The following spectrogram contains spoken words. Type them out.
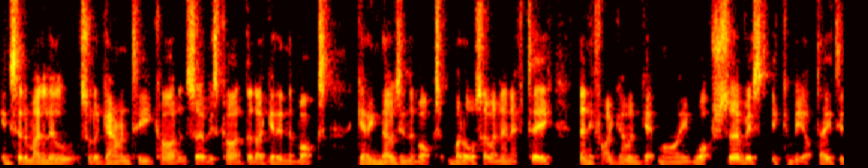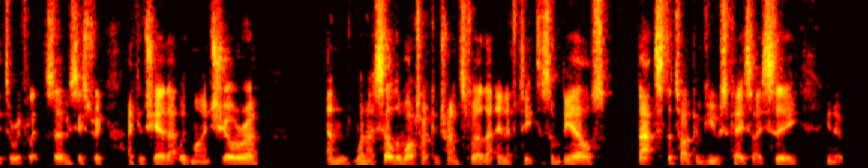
instead of my little sort of guarantee card and service card that I get in the box, getting those in the box, but also an NFT. Then, if I go and get my watch serviced, it can be updated to reflect the service history. I can share that with my insurer. And when I sell the watch, I can transfer that NFT to somebody else. That's the type of use case I see. You know,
